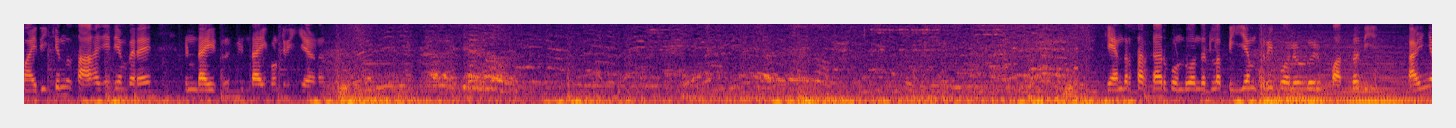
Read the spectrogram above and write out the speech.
മരിക്കുന്ന സാഹചര്യം വരെ ഉണ്ടായിട്ട് ഉണ്ടായിക്കൊണ്ടിരിക്കുകയാണ്. കേന്ദ്ര സർക്കാർ കൊണ്ടുവന്നിട്ടുള്ള പി എം ശ്രീ പോലെയുള്ള ഒരു പദ്ധതി കഴിഞ്ഞ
